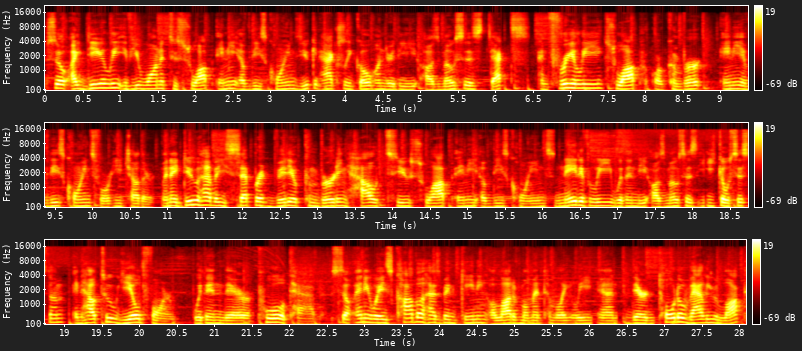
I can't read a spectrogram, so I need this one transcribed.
So ideally, if you wanted to swap any of these coins, you can actually go under the Osmosis DEX and freely swap or convert any of these coins for each other. And I do have a separate video converting how to swap any of these coins natively within the Osmosis ecosystem and how to yield farm within their pool tab. So anyways, Kava has been gaining a lot of momentum lately and their total value lock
